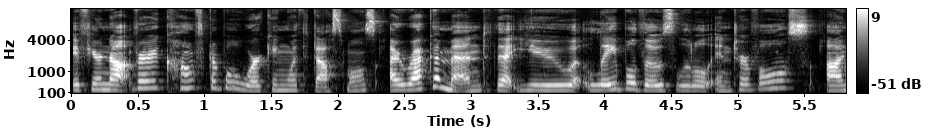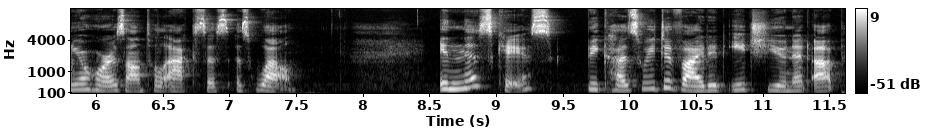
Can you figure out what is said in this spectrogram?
if you're not very comfortable working with decimals, I recommend that you label those little intervals on your horizontal axis as well. In this case, because we divided each unit up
